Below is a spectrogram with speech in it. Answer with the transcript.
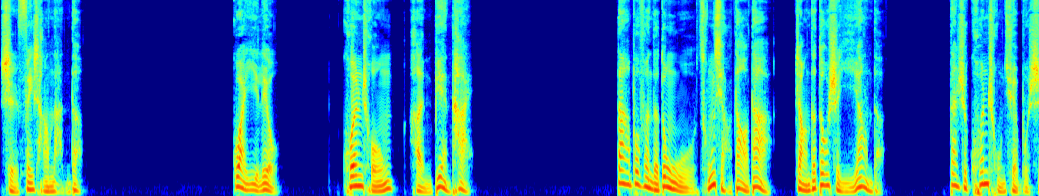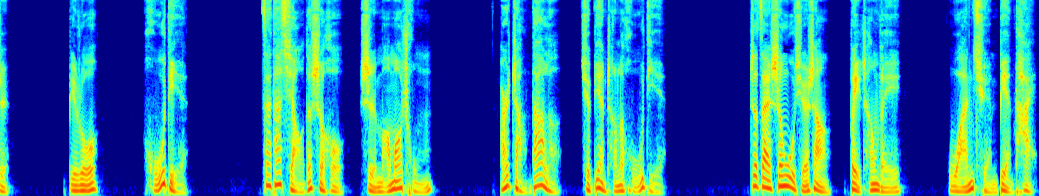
是非常难的。怪异六，昆虫很变态。大部分的动物从小到大长得都是一样的，但是昆虫却不是。比如，蝴蝶，在它小的时候。是毛毛虫，而长大了却变成了蝴蝶，这在生物学上被称为完全变态。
